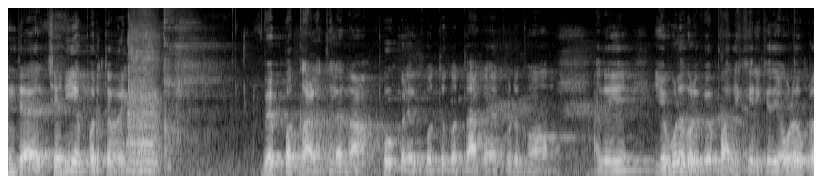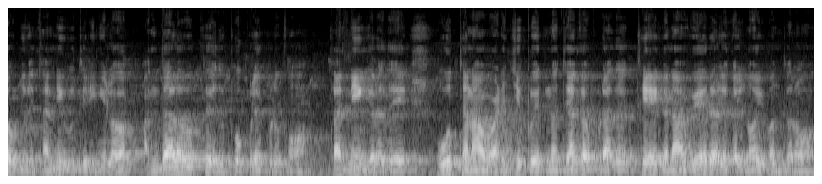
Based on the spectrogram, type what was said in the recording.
இந்த செடியை பொறுத்த வரைக்கும் வெப்ப காலத்தில் தான் பூக்களை கொத்து கொத்தாக கொடுக்கும். அது எவ்வளோ வெப்பம் அதிகரிக்குது எவ்வளோக்குள்ள நீங்கள் தண்ணி ஊற்றுறீங்களோ அந்த அளவுக்கு இது பூக்களை கொடுக்கும். தண்ணிங்கிறது ஊற்றினா வடிச்சு போயிடணும் தேங்கக்கூடாது தேங்கினா வேறு அழுகல் நோய் வந்துடும்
